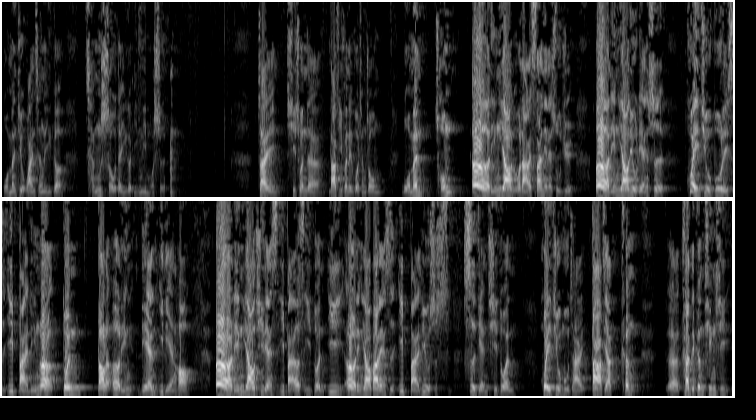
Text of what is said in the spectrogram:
我们就完成了一个成熟的一个盈利模式。在西村的垃圾分类过程中，我们从二零幺我拿了三年的数据。二零幺六年是废旧玻璃是一百零二吨，到了二零年一年哈，二零幺七年是一百二十一吨，一二零幺八年是一百六十四四点七吨，废旧木材大家更呃看得更清晰，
